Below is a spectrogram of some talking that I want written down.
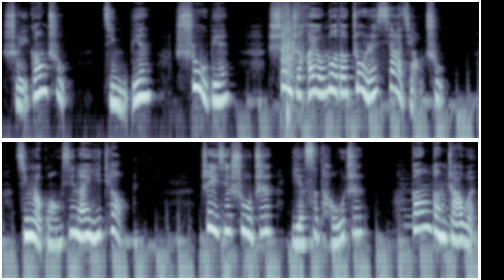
水缸处、井边、树边，甚至还有落到众人下脚处，惊了广心兰一跳。这些树枝也似投枝，刚刚扎稳，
